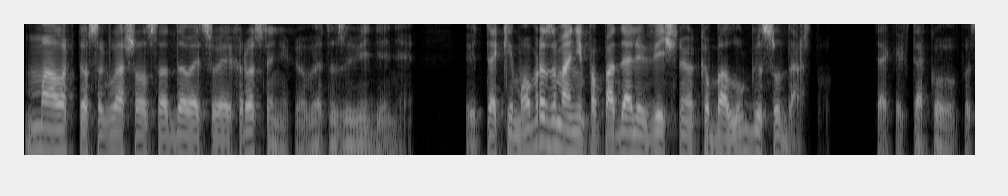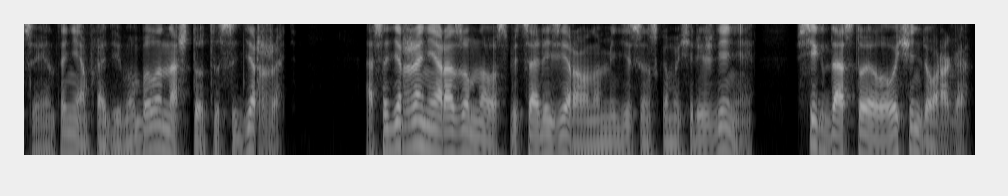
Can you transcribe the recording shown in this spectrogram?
Мало кто соглашался отдавать своих родственников в это заведение. Ведь таким образом они попадали в вечную кабалу к государству, так как такого пациента необходимо было на что-то содержать. А содержание разумного в специализированном медицинском учреждении всегда стоило очень дорого.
